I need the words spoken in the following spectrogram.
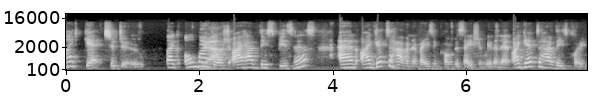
I get to do like, oh my yeah. gosh, I have this business and I get to have an amazing conversation with it. I get to have these co-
